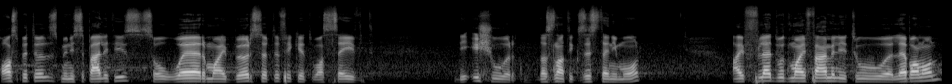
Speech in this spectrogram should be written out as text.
hospitals, municipalities. So where my birth certificate was saved, the issuer does not exist anymore. I fled with my family to uh, Lebanon,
